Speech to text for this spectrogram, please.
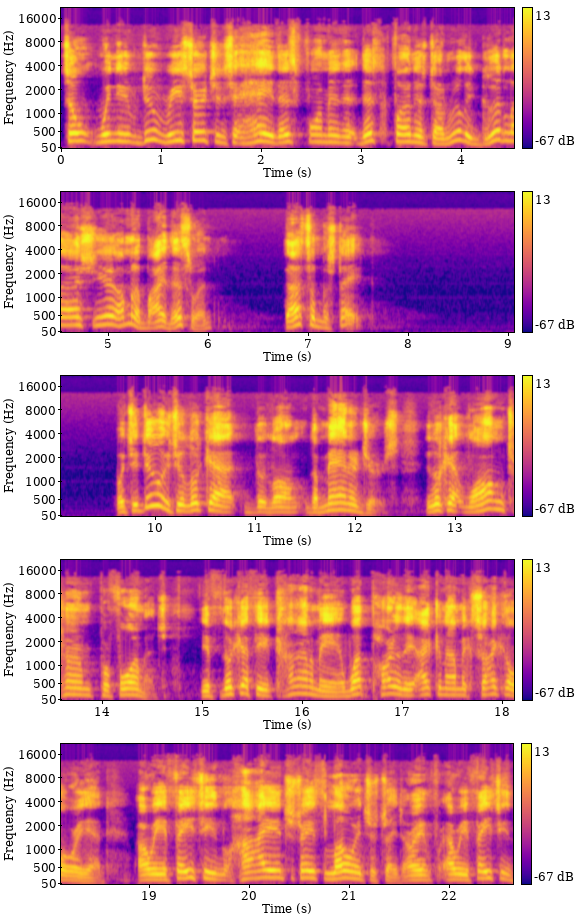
So when you do research and say, hey, this, form, this fund has done really good last year, I'm going to buy this one, that's a mistake. What you do is you look at the long, the managers, you look at long-term performance. You look at the economy and what part of the economic cycle we're in. Are we facing high interest rates, low interest rates? Are, are we facing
